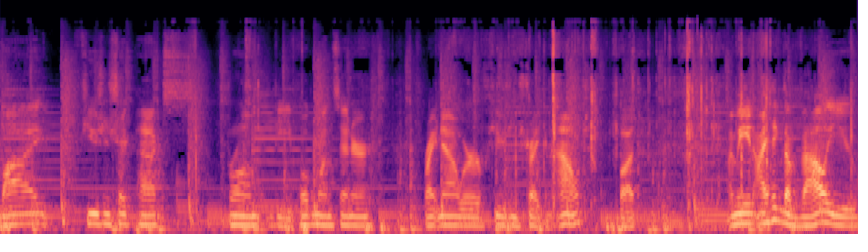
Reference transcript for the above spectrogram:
buy Fusion Strike packs from the Pokemon Center. Right now we're Fusion Striking out, but I mean, I think the value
